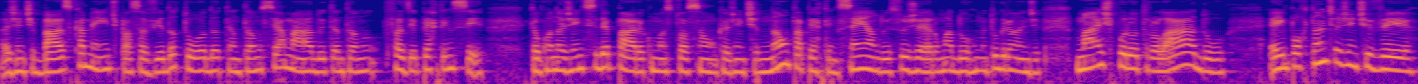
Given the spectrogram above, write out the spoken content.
A gente basicamente passa a vida toda tentando ser amado e tentando fazer pertencer. Então, quando a gente se depara com uma situação que a gente não está pertencendo, isso gera uma dor muito grande. Mas, por outro lado, é importante a gente ver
